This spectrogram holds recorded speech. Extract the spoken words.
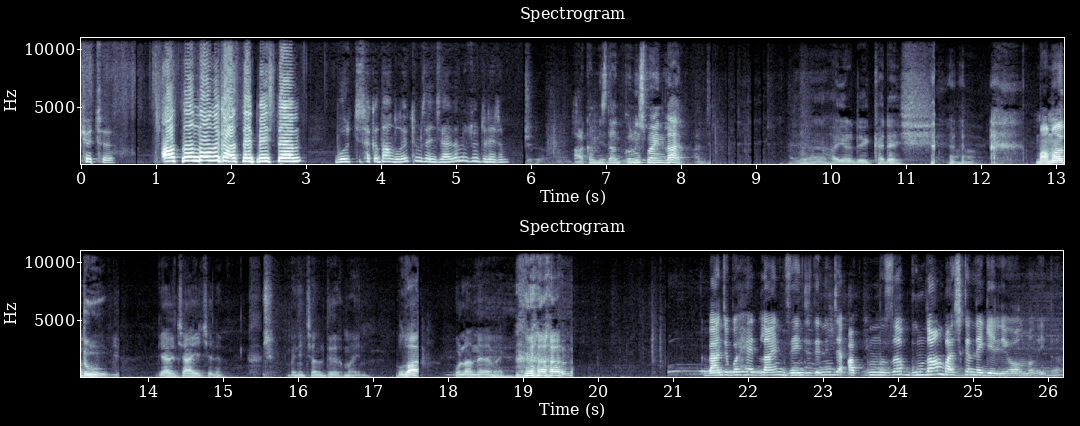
kötü. Aslında onu kastetmiştim. Bu şakadan dolayı tüm zencilerden özür dilerim. Arkamızdan konuşmayın lan. Hayırdır kardeş? Mamadu. Gel çay içelim. Beni çaldırmayın. Ulan. Ulan ne demek? Bence bu headline zenci denince aklınıza bundan başka ne geliyor olmalıydı.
